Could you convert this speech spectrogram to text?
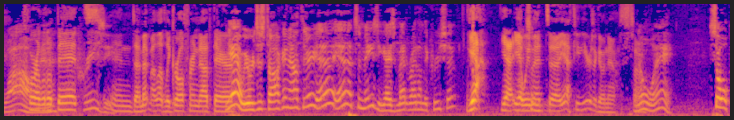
wow. for a little bit. Crazy. And I met my lovely girlfriend out there. Yeah, we were just talking out there. Yeah, yeah, it's amazing. You guys met right on the cruise ship? yeah, yeah, yeah. We That's met uh, yeah a few years ago now. So. No way. So,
